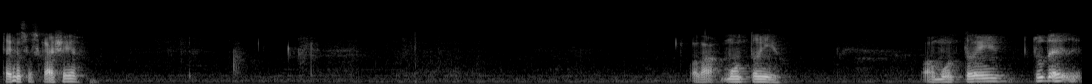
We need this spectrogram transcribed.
Tá vendo essas caixas aí? Olha lá, montanha. Ó, montanha, tudo é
